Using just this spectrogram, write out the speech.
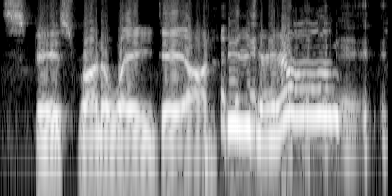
Space Runaway Dayon. Dayon.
